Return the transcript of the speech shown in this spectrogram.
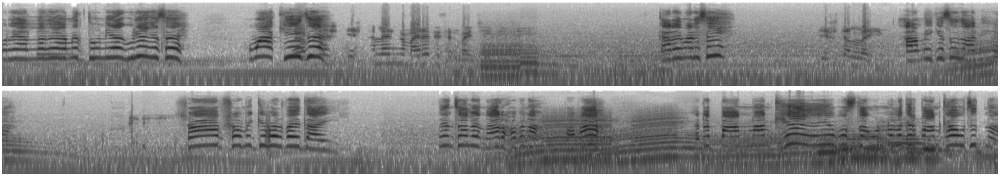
ওরে আল্লাহ রে আমি দুনিয়া ঘুরে গেছে। ওমা কি যে? স্টারলাইন মাইরা দিছেন ভাই জি কারে মারিছি? স্টারলাইন আমি কিছু জানি না। সব শ্রমিক এবার ভাই দায়ী দেন চলেন আর হবে না। বাবা এটা পান মান খেয়ে এই অবস্থা অন্য লোকের পান খাওয়া উচিত না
